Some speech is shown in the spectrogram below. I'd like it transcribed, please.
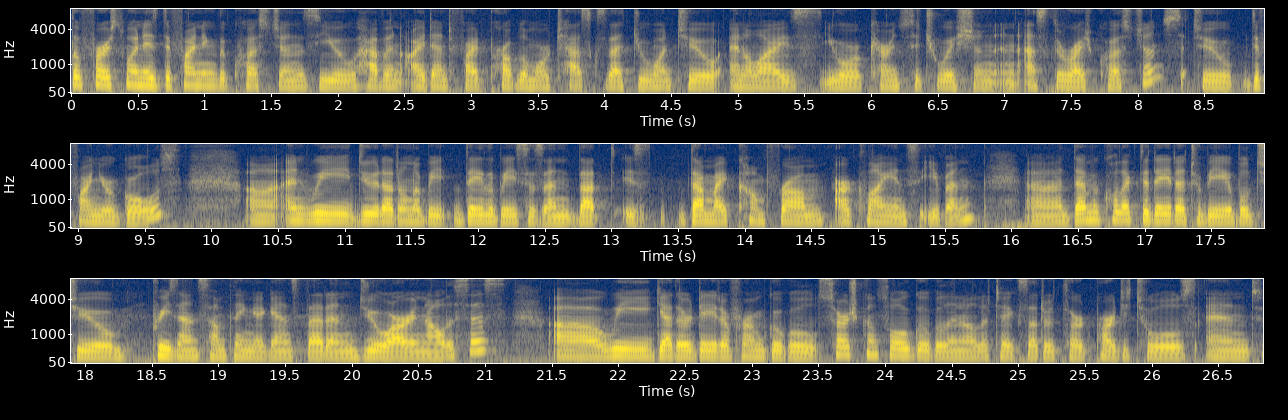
The first one is defining the questions. You have an identified problem or tasks that you want to analyze your current situation and ask the right questions to define your goals. Uh, and we do that on a ba- daily basis, and that is that might come from our clients even. Uh, then we collect the data to be able to present something against that and do our analysis. Uh, we gather data from Google Search Console, Google Analytics, other third-party tools, and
